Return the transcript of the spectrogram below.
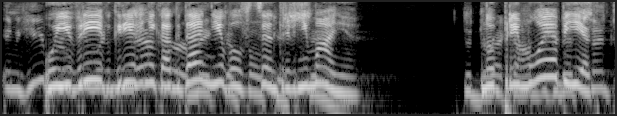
У евреев грех никогда не был в центре внимания. Но прямой объект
